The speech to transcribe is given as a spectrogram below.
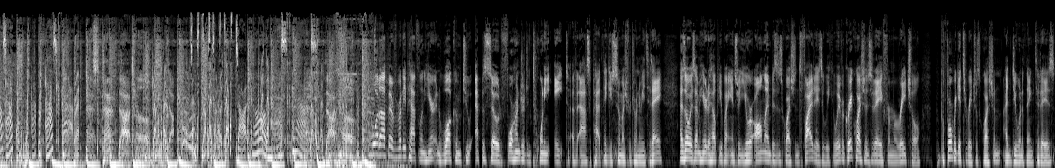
Ask, ask, ask Pat. AskPat.com. Dot com. AskPat. What up, everybody? Pat Flynn here, and welcome to episode 428 of Ask Pat. Thank you so much for joining me today. As always, I'm here to help you by answering your online business questions five days a week. And we have a great question today from Rachel. But before we get to Rachel's question, I do want to thank today's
